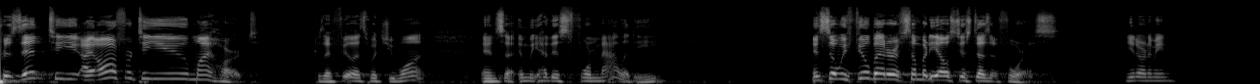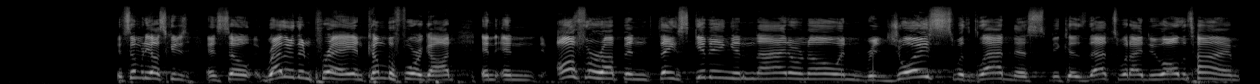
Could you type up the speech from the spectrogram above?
present to you, I offer to you my heart because I feel that's what you want. And so, and we have this formality. And so we feel better if somebody else just does it for us. You know what I mean? If somebody else could just, and so rather than pray and come before God and, and offer up in thanksgiving and I don't know, and rejoice with gladness, because that's what I do all the time,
